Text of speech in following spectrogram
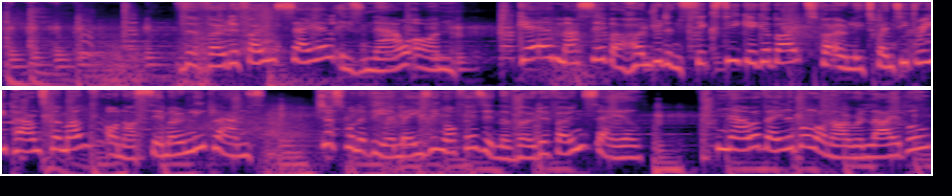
The Vodafone sale is now on. Get a massive 160 gigabytes for only £23 per month on our SIM only plans. Just one of the amazing offers in the Vodafone sale. Now available on our reliable,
